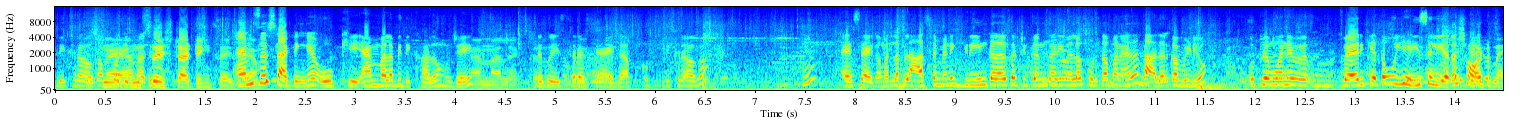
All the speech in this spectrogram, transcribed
दिख रहा होगा आपको एम दिखा से स्टार्टिंग साइज़ एम से स्टार्टिंग है ओके एम वाला भी दिखा दो मुझे। एम एल एक्सल देखो इस तरह से आएगा आपको दिख रहा होगा? हम्म, ऐसे आएगा। मतलब लास्ट में मैंने ग्रीन कलर का चिकनकारी वाला कुर्ता बनाया था दादर का वीडियो उसमें मैंने वेयर किया था वो यहीं से लिया था शॉर्ट में।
